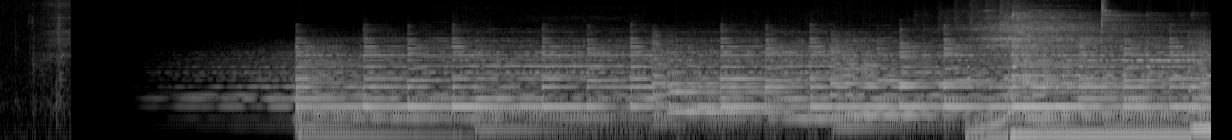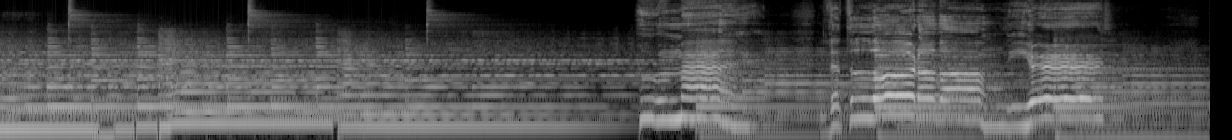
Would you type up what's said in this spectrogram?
Who am I that the Lord of all the earth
